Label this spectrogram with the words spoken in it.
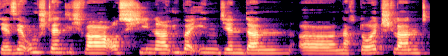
der sehr umständlich war aus China über Indien dann äh, nach Deutschland,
